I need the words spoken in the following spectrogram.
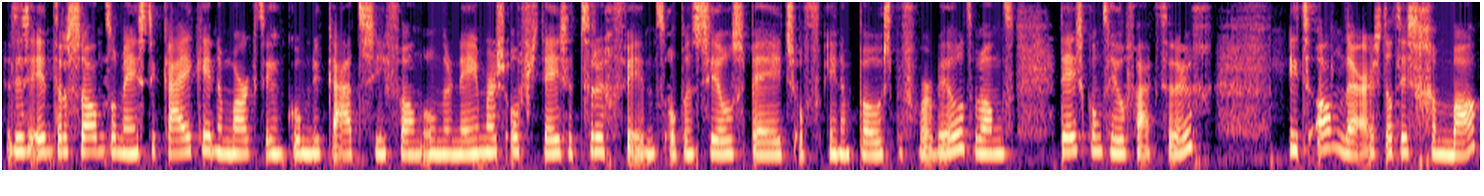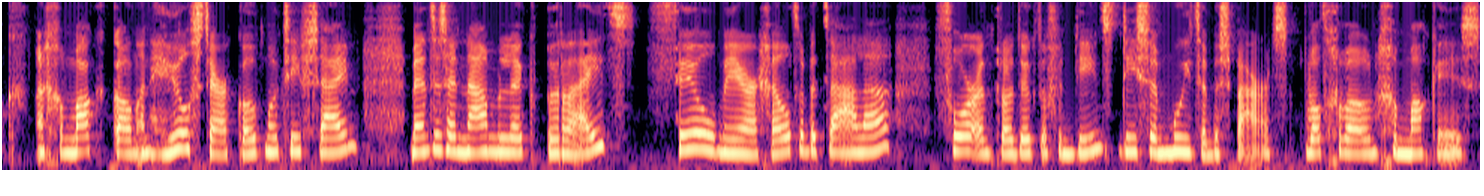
Het is interessant om eens te kijken in de marketing en communicatie van ondernemers of je deze terugvindt op een salespage of in een post bijvoorbeeld. Want deze komt heel vaak terug. Iets anders, dat is gemak. Een gemak kan een heel sterk koopmotief zijn. Mensen zijn namelijk bereid veel meer geld te betalen voor een product of een dienst die ze moeite bespaart. Wat gewoon gemak is.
